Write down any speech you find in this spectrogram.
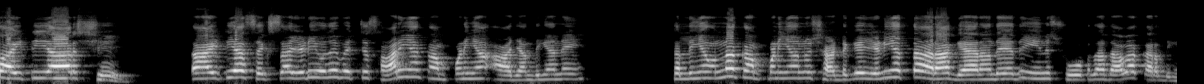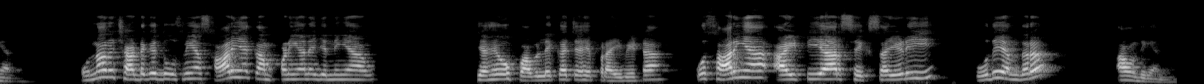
ਆਈਟੀਆਰ 6 ਤਾਂ ਆਈਟੀਆਰ 6 ਆ ਜਿਹੜੀ ਉਹਦੇ ਵਿੱਚ ਸਾਰੀਆਂ ਕੰਪਨੀਆਂ ਆ ਜਾਂਦੀਆਂ ਨੇ। ਕੱਲੀਆਂ ਉਹਨਾਂ ਕੰਪਨੀਆਂ ਨੂੰ ਛੱਡ ਕੇ ਜਿਹੜੀਆਂ ਧਾਰਾ 11 ਦੇ ਅਧੀਨ ਛੋਟ ਦਾ ਦਾਵਾ ਕਰਦੀਆਂ ਨੇ। ਉਹਨਾਂ ਨੂੰ ਛੱਡ ਕੇ ਦੂਸਰੀਆਂ ਸਾਰੀਆਂ ਕੰਪਨੀਆਂ ਨੇ ਜਿੰਨੀਆਂ ਚਾਹੇ ਉਹ ਪਬਲਿਕ ਆ, ਚਾਹੇ ਪ੍ਰਾਈਵੇਟ ਆ, ਉਹ ਸਾਰੀਆਂ ਆਈਟੀਆਰ 6 ਆ ਜਿਹੜੀ ਉਹਦੇ ਅੰਦਰ ਆਉਂਦੀਆਂ ਨੇ।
